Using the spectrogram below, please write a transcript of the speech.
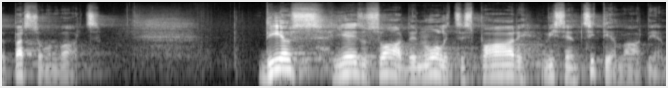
eh, personu vārds. Dievs Jēzus vārdu ir nolicis pāri visiem citiem vārdiem.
